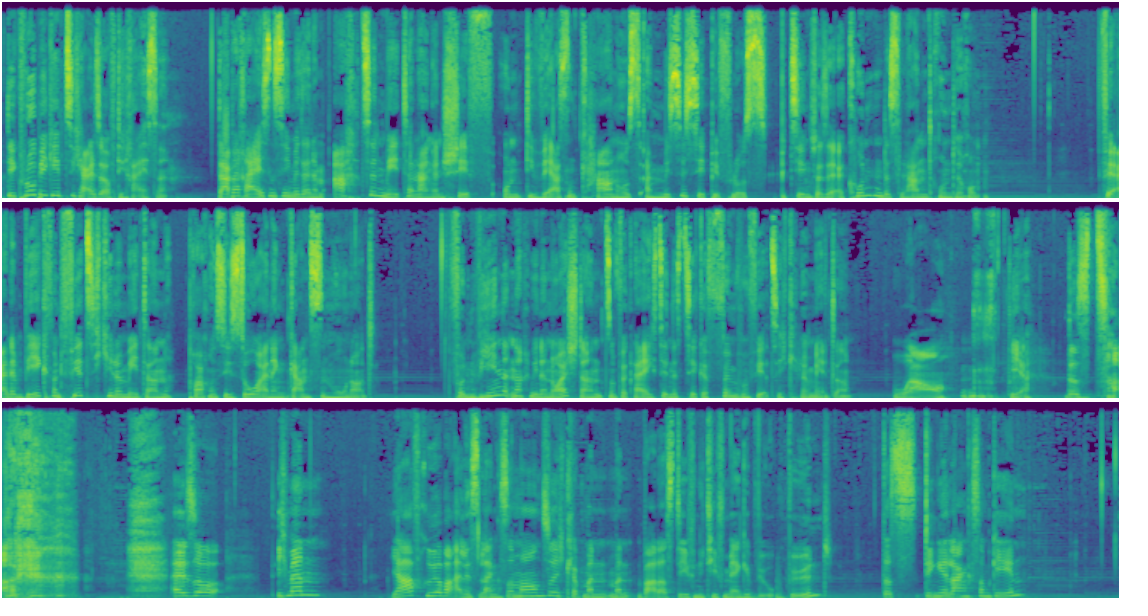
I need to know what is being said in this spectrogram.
Die Crew begibt sich also auf die Reise. Dabei reisen sie mit einem 18 Meter langen Schiff und diversen Kanus am Mississippi-Fluss bzw. erkunden das Land rundherum. Für einen Weg von 40 Kilometern brauchen sie so einen ganzen Monat. Von Wien nach Wiener Neustadt zum Vergleich sind es circa 45 Kilometer. Wow. Ja. Das ist zart. Also, ich meine, ja, früher war alles langsamer und so. Ich glaube, man, man war das definitiv mehr gewöhnt, dass Dinge langsam gehen.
